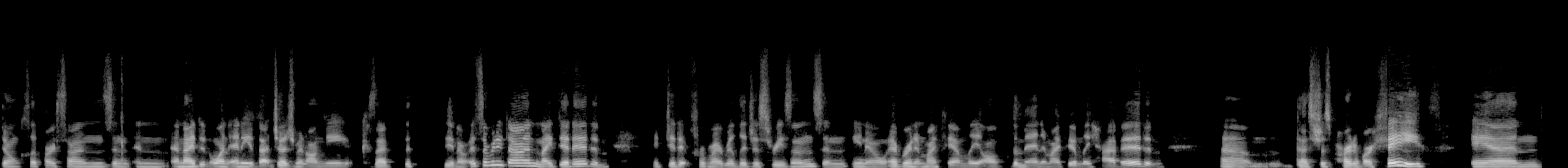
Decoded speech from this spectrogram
don't clip our sons and and and I didn't want any of that judgment on me because I've you know it's already done and I did it and I did it for my religious reasons, and you know, everyone in my family, all the men in my family have it, and um, that's just part of our faith. And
